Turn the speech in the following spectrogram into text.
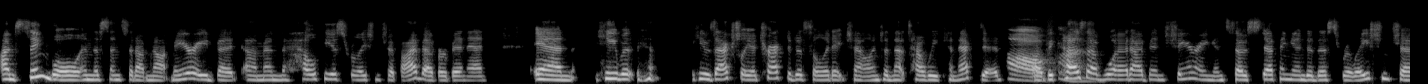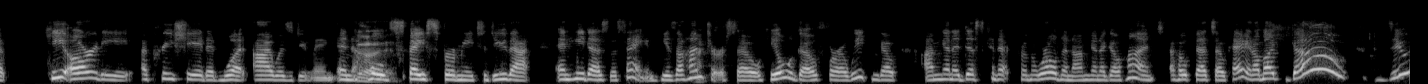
i'm single in the sense that i'm not married but i'm in the healthiest relationship i've ever been in. And he was he was actually attracted to Solo Date Challenge, and that's how we connected uh, oh, uh, because fun. of what I've been sharing. And so, stepping into this relationship, he already appreciated what I was doing and Good. hold space for me to do that. And he does the same. He's a hunter, so he will go for a week and go. I'm going to disconnect from the world and I'm going to go hunt. I hope that's okay. And I'm like, go do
